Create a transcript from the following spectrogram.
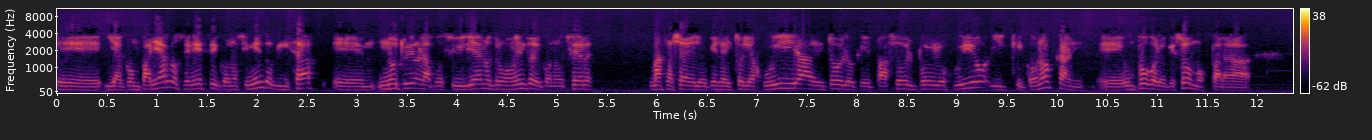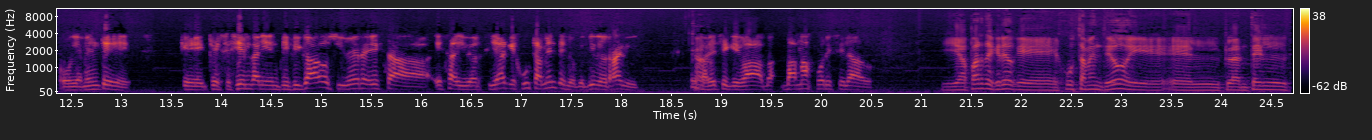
eh, y acompañarlos en ese conocimiento que quizás eh, no tuvieron la posibilidad en otro momento de conocer más allá de lo que es la historia judía, de todo lo que pasó el pueblo judío y que conozcan eh, un poco lo que somos para, obviamente, que, se sientan identificados y ver esa, esa diversidad que justamente es lo que tiene el rugby. Me parece que va, va más por ese lado. Y aparte creo que justamente hoy el plantel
